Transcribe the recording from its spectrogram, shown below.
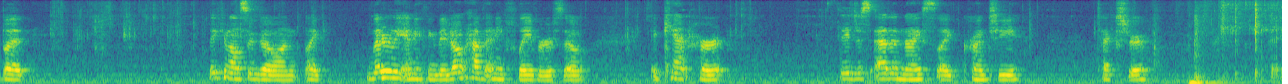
but they can also go on like literally anything. They don't have any flavor, so it can't hurt. They just add a nice like crunchy texture. Okay.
